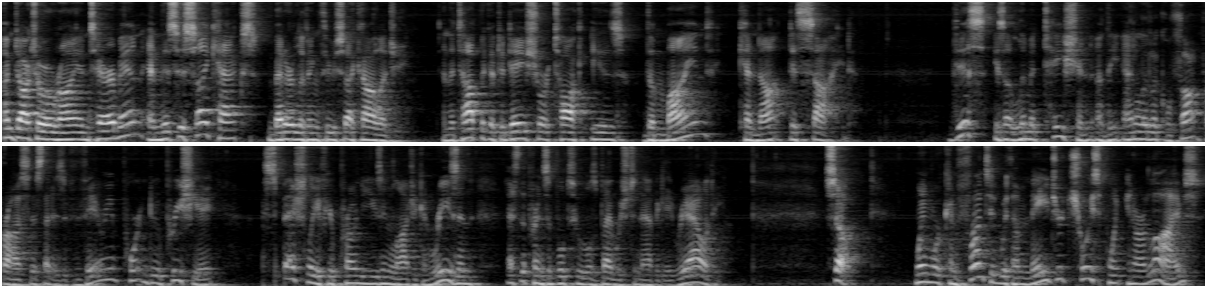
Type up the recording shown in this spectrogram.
I'm Dr. Orion Taraban, and this is PsycHacks Better Living Through Psychology. And the topic of today's short talk is The Mind Cannot Decide. This is a limitation of the analytical thought process that is very important to appreciate, especially if you're prone to using logic and reason as the principal tools by which to navigate reality. So, when we're confronted with a major choice point in our lives,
